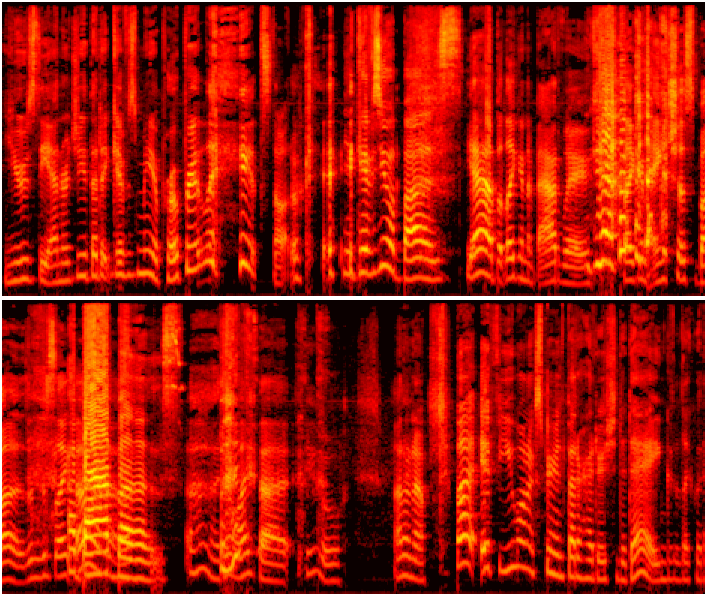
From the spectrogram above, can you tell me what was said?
use the energy that it gives me appropriately, it's not okay. It gives you a buzz. Yeah, but like in a bad way. Yeah. Like an anxious buzz. I'm just like A bad "Ugh." buzz. Oh, I don't like that. Ew. I don't know. But if you want to experience better hydration today, you can go to liquid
